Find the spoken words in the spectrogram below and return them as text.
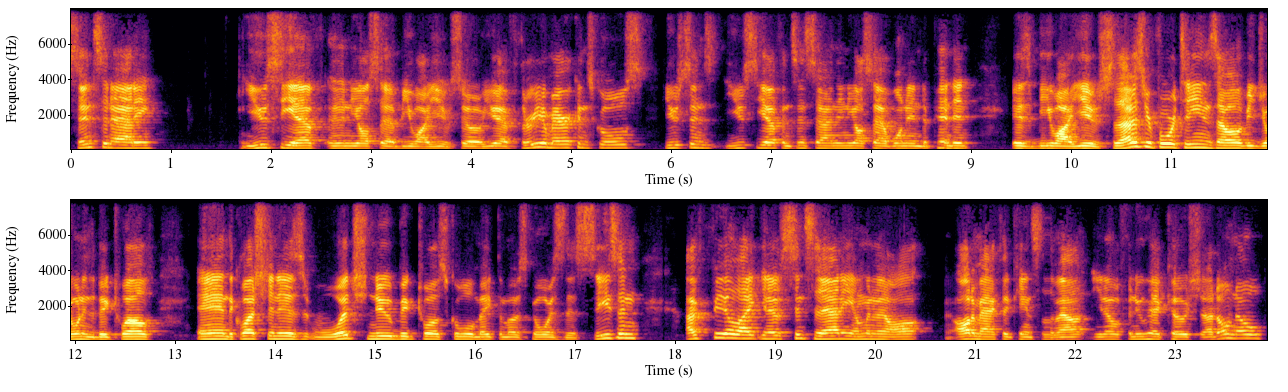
Cincinnati, UCF, and then you also have BYU. So you have three American schools Houston, UCF, and Cincinnati, and then you also have one independent is BYU. So that is your four teams that will be joining the Big 12. And the question is, which new Big 12 school will make the most noise this season? I feel like, you know, Cincinnati, I'm going to automatically cancel them out. You know, if a new head coach, I don't know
